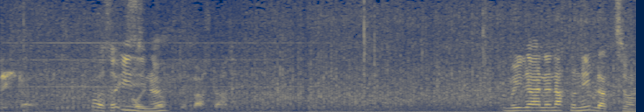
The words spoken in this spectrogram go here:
Licht aus. Oh, ist doch easy, ne? Und wieder eine Nacht- und Nebelaktion.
